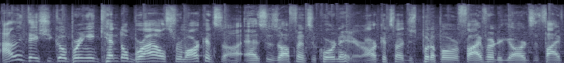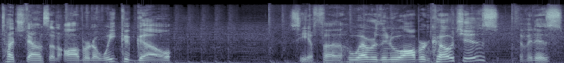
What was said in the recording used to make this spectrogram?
I think they should go bring in Kendall Briles from Arkansas as his offensive coordinator. Arkansas just put up over 500 yards and five touchdowns on Auburn a week ago. See if uh, whoever the new Auburn coach is, if it is,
